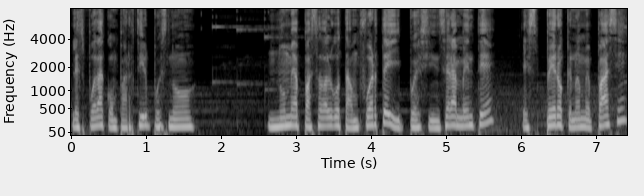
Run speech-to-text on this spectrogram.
les pueda compartir, pues no, no me ha pasado algo tan fuerte y pues sinceramente espero que no me pase.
